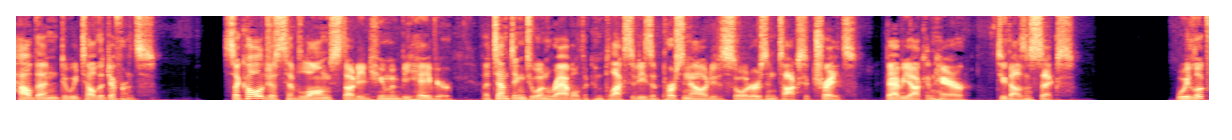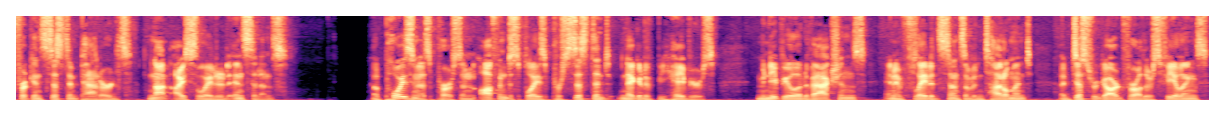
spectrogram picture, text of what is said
How then do we tell the difference? Psychologists have long studied human behavior attempting to unravel the complexities of personality disorders and toxic traits. Babiak and Hare, 2006. We look for consistent patterns, not isolated incidents. A poisonous person often displays persistent negative behaviors, manipulative actions, an inflated sense of entitlement, a disregard for others' feelings,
